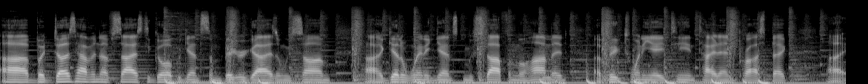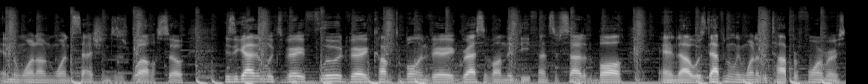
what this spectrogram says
uh, but does have enough size to go up against some bigger guys. And we saw him uh, get a win against Mustafa Muhammad, a big 2018 tight end prospect, uh, in the one-on-one sessions as well. So he's a guy that looks very fluid, very comfortable, and very aggressive on the defensive side of the ball, and uh, was definitely one of the top performers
